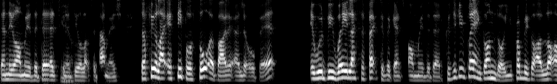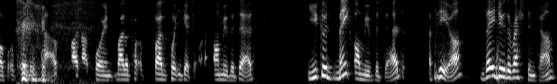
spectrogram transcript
then the army of the dead is going to yeah. deal lots of damage. So I feel like if people thought about it a little bit, it would be way less effective against Army of the Dead. Because if you're playing Gondor, you probably got a lot of upgraded cav by that point. By the by the point you get to Army of the Dead, you could make Army of the Dead appear. They do the resting camp.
